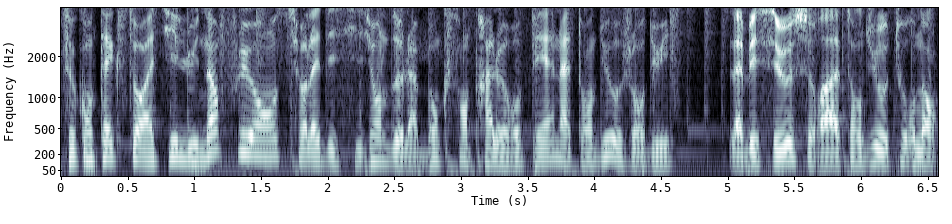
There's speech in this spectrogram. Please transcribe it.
Ce contexte aura-t-il une influence sur la décision de la Banque Centrale Européenne attendue aujourd'hui? La BCE sera attendue au tournant.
